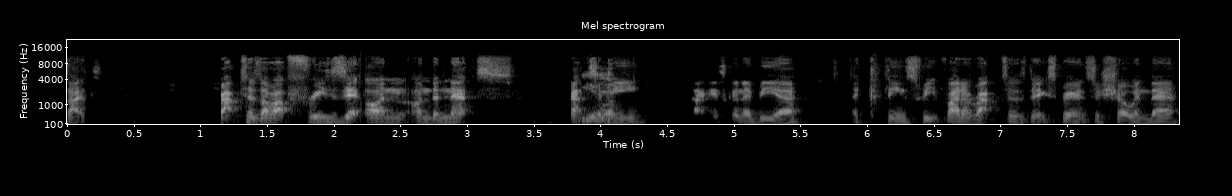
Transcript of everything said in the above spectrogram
Like, Raptors are up three zit on on the Nets. That Yeah. to me, like it's going to be a, a clean sweep by the Raptors. The experience is showing there.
